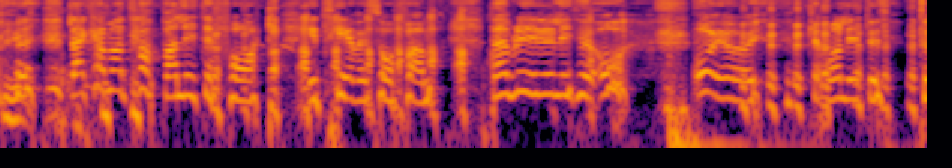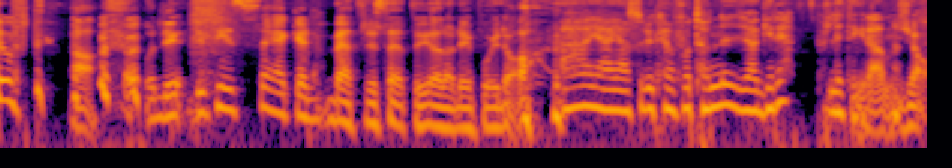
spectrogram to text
Det, Där kan man tappa lite fart i tv-soffan. Där blir det lite, oj, oj, oj, kan vara lite tufft. ja, och det, det finns säkert bättre sätt att göra det på idag. Ah, ja, ja, så du kan få ta nya grepp lite grann Ja.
